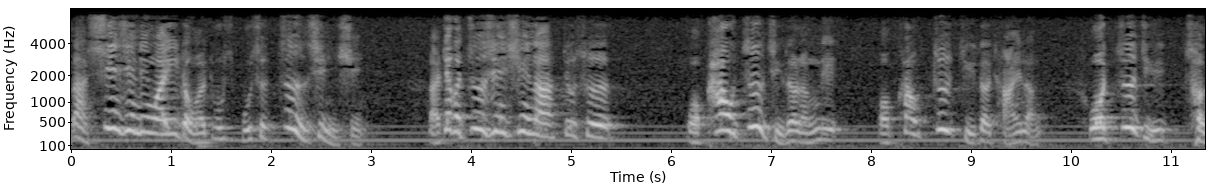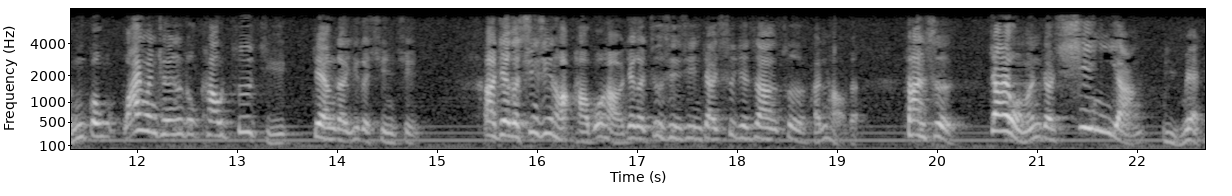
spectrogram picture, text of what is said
那信心另外一种呢，不不是自信心。那这个自信心呢，就是我靠自己的能力，我靠自己的才能，我自己成功，完完全全都靠自己这样的一个信心。啊，这个信心好好不好？这个自信心在世界上是很好的，但是在我们的信仰里面，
